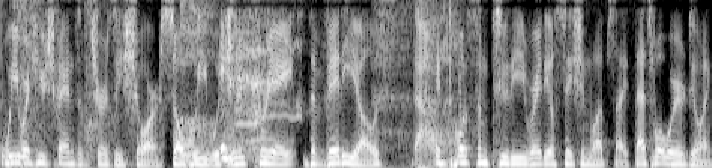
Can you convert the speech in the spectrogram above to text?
we were huge fans of Jersey Shore, so we would recreate the videos That and post them to the radio station website. That's what we were doing.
